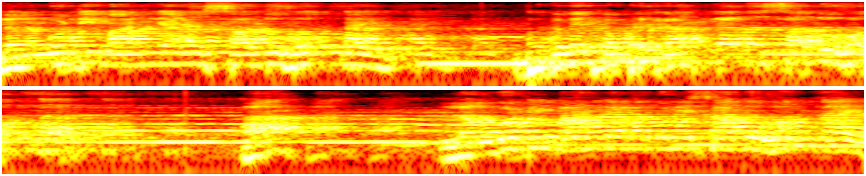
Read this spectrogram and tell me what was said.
लंगोटी बांधल्यानं साधू होत नाही. भगवे कपडे घातल्यानं साधू होत नाही. हा? लंगोटी बांधल्यानं कोणी साधू होत नाही.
